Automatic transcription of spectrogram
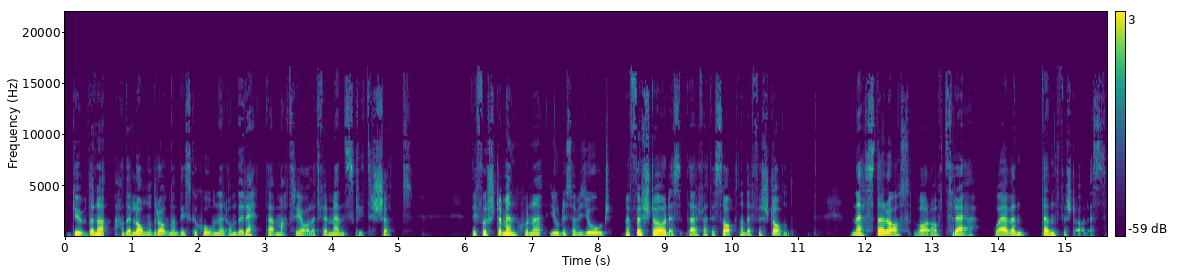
Gudarna hade långdragna diskussioner om det rätta materialet för mänskligt kött. De första människorna gjordes av jord men förstördes därför att de saknade förstånd. Nästa ras var av trä och även den förstördes.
